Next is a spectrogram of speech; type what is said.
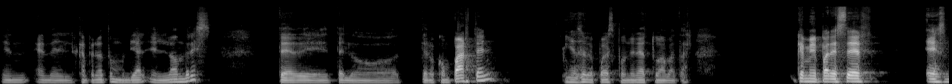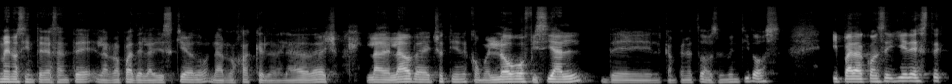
en, en el Campeonato Mundial en Londres te, lo, te lo comparten y ya se lo puedes poner a tu avatar. Que me parece es menos interesante la ropa del lado izquierdo, la roja, que la del lado derecho. La del lado derecho tiene como el logo oficial del campeonato 2022. Y para conseguir este,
